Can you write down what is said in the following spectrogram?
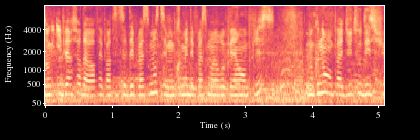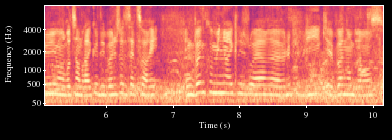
Donc hyper fier d'avoir fait partie de ce déplacement. C'était mon premier déplacement européen en plus. Donc non, pas du tout déçu. On retiendra que des bonnes choses de cette soirée. Une bonne communion avec les joueurs, euh, le public, bonne ambiance.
